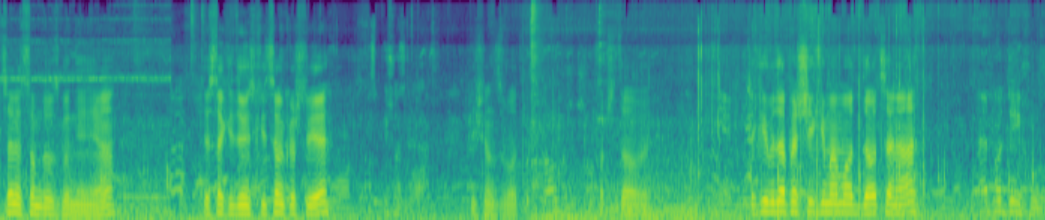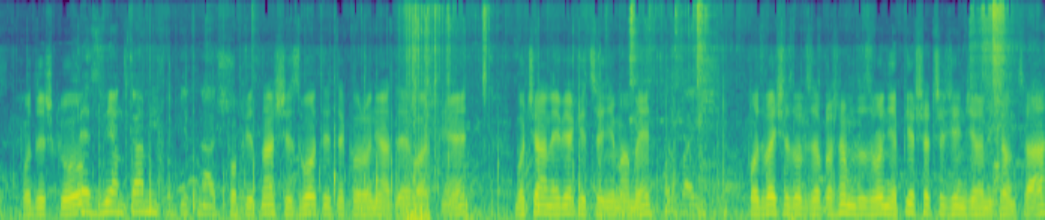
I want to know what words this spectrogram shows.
Ceny są do uzgodnienia. To jest taki duński, co on kosztuje? 50 zł. Pocztowy. Takie Budapeszciki mamy od do, cena Po dychu. po dyszku. Z wiankami po 15. Po 15 zł te koroniate właśnie. Bociany w jakiej cenie mamy? Po 20. Po 20 zł. Zapraszamy do zwolnienia. Pierwsze, trzecie niedziela miesiąca.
